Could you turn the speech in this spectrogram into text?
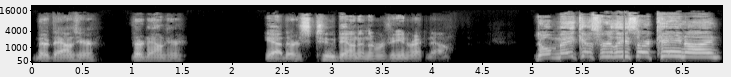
They're down here. They're down here. Yeah, there's two down in the ravine right now. Don't make us release our canine.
